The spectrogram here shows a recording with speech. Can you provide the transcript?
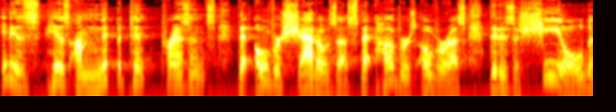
It is His omnipotent presence that overshadows us, that hovers over us, that is a shield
